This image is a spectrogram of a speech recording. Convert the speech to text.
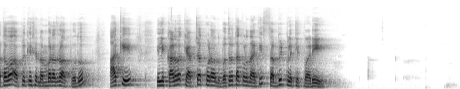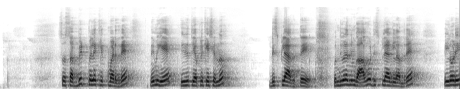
ಅಥವಾ ಅಪ್ಲಿಕೇಶನ್ ನಂಬರ್ ಆದರೂ ಹಾಕ್ಬೋದು. ಹಾಕಿ ಇಲ್ಲಿ ಕಾಣುವ ಕ್ಯಾಪ್ಚಾ ಕೂಡ ಒಂದು ಭದ್ರತಾ ಕೋಡನ್ನು ಹಾಕಿ ಸಬ್ಮಿಟ್ ಮೇಲೆ ಕ್ಲಿಕ್ ಮಾಡಿ. ಸೊ ಸಬ್ಮಿಟ್ ಮೇಲೆ ಕ್ಲಿಕ್ ಮಾಡಿದರೆ ನಿಮಗೆ ಈ ರೀತಿ ಅಪ್ಲಿಕೇಶನ್ನು ಡಿಸ್ಪ್ಲೇ ಆಗುತ್ತೆ. ಒಂದು ವೇಳೆ ನಿಮ್ಗೆ ಆಗೋ ಡಿಸ್ಪ್ಲೇ ಆಗಿಲ್ಲ ಅಂದರೆ, ಇಲ್ಲಿ ನೋಡಿ,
